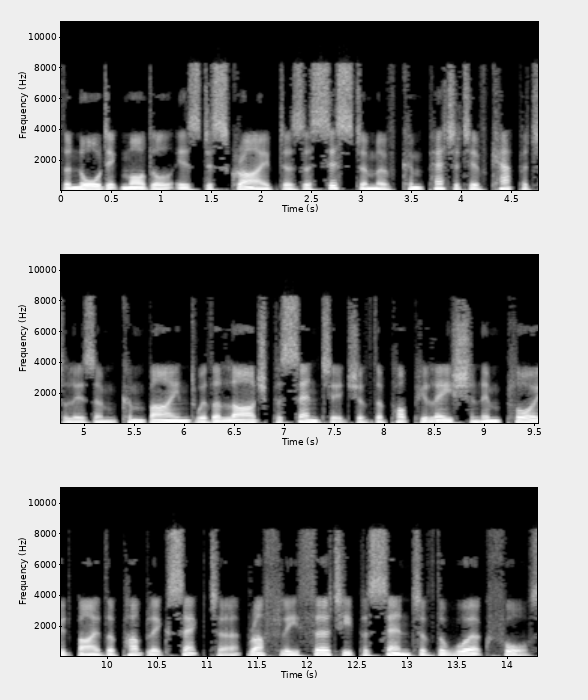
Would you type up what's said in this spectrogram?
The Nordic model is described as a system of competitive capitalism combined with a large percentage of the population employed by the public public sector roughly 30% of the workforce.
